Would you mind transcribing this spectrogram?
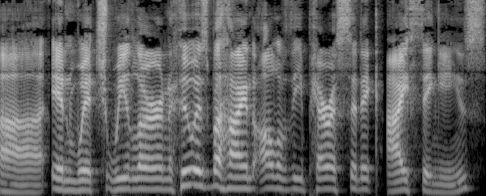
uh, in which we learn who is behind all of the parasitic eye thingies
